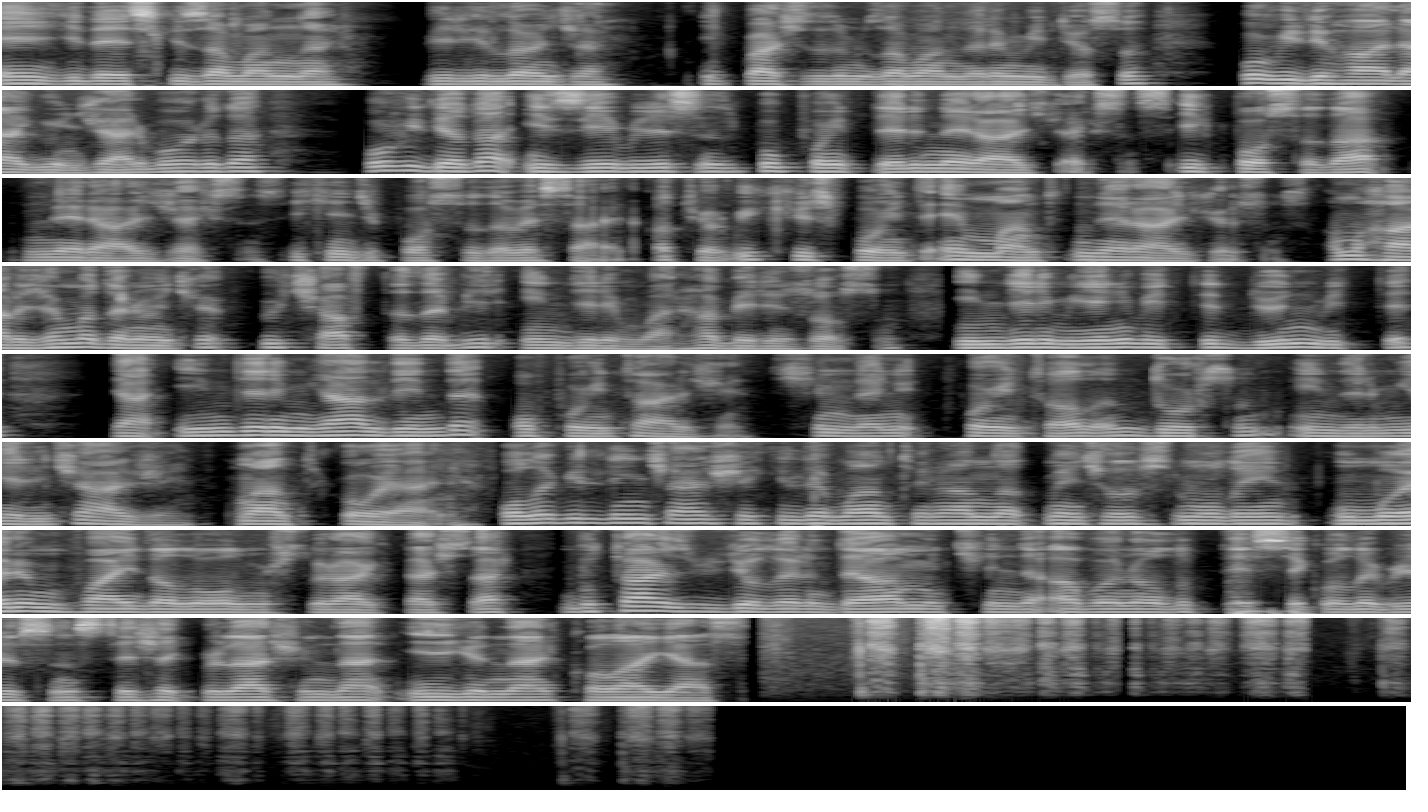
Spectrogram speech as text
Elgide eski zamanlar bir yıl önce ilk başladığım zamanların videosu. Bu video hala güncel bu arada. Bu videoda izleyebilirsiniz. Bu pointleri nereye harcayacaksınız? İlk postada nereye harcayacaksınız? İkinci postada vesaire. Atıyorum 200 pointi en mantıklı nereye harcıyorsunuz? Ama harcamadan önce 3 haftada bir indirim var. Haberiniz olsun. İndirim yeni bitti. Dün bitti. Ya indirim geldiğinde o pointi harcayın. Şimdiden pointi alın dursun indirim gelince harcayın. Mantık o yani. Olabildiğince her şekilde mantığını anlatmaya çalıştım olayın. Umarım faydalı olmuştur arkadaşlar. Bu tarz videoların devamı için de abone olup destek olabilirsiniz. Teşekkürler şimdiden. İyi günler kolay gelsin.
